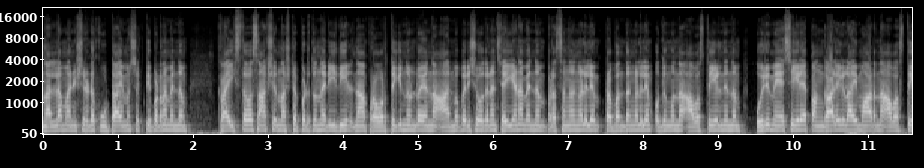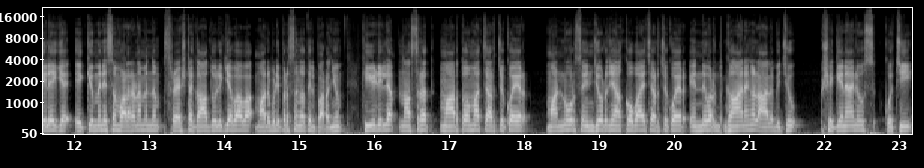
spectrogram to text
നല്ല മനുഷ്യരുടെ കൂട്ടായ്മ ശക്തിപ്പെടണമെന്നും ക്രൈസ്തവ സാക്ഷ്യം നഷ്ടപ്പെടുത്തുന്ന രീതിയിൽ നാം പ്രവർത്തിക്കുന്നുണ്ടോ എന്ന ആത്മപരിശോധന ചെയ്യണമെന്നും പ്രസംഗങ്ങളിലും പ്രബന്ധങ്ങളിലും ഒതുങ്ങുന്ന അവസ്ഥയിൽ നിന്നും ഒരു മേശയിലെ പങ്കാളികളായി മാറുന്ന അവസ്ഥയിലേക്ക് എക്യുമനിസം വളരണമെന്നും ശ്രേഷ്ഠ കാതോലിക്ക ബാബ മറുപടി പ്രസംഗത്തിൽ പറഞ്ഞു. Keezhillam Nazareth Marthoma church choir Mannoor saint George Yakobaya church choir എന്നിവർ ഗാനങ്ങൾ ആലപിച്ചു. ഷിഗിനാനൂസ് കൊച്ചി.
